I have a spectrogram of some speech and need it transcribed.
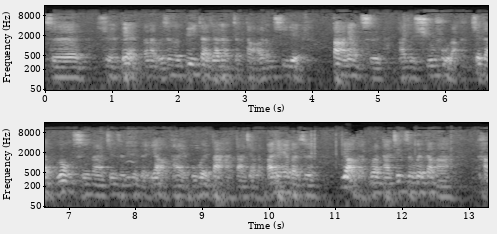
吃睡眠片，当然维生素 B，再加上整套儿童系列。大量吃，它就修复了。现在不用吃呢，精神病的药，他也不会大喊大叫了。白天要不要吃？要的，不然他精神会干嘛？亢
